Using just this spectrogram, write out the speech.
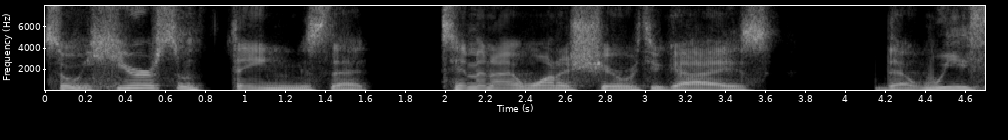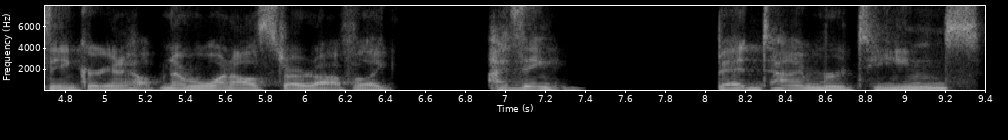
So here are some things that Tim and I want to share with you guys that we think are going to help. Number one, I'll start off like I think bedtime routines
